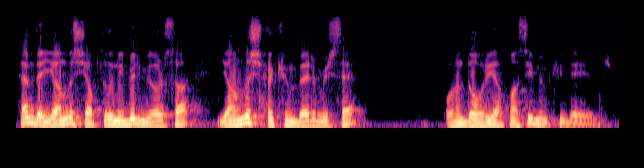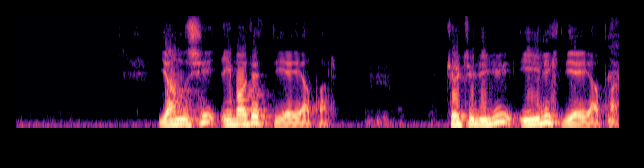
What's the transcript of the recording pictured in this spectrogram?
hem de yanlış yaptığını bilmiyorsa, yanlış hüküm vermişse, onun doğru yapması mümkün değildir. Yanlışı ibadet diye yapar. Kötülüğü iyilik diye yapar.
